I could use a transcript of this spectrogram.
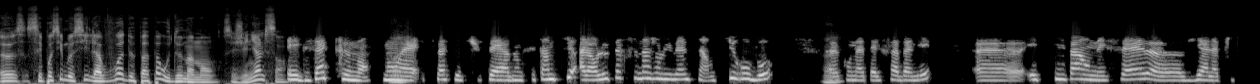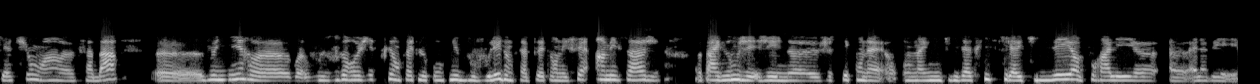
euh, c'est possible aussi la voix de papa ou de maman. C'est génial ça. Exactement. Ouais, Ouais. ça c'est super. Donc c'est un petit. Alors le personnage en lui-même, c'est un petit robot euh, qu'on appelle Fabané. Euh, et qui va en effet via l'application hein, Faba venir vous, vous enregistrer en fait le contenu que vous voulez donc ça peut être en effet un message par exemple j'ai une je sais qu'on a on a une utilisatrice qui l'a utilisé pour aller elle avait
